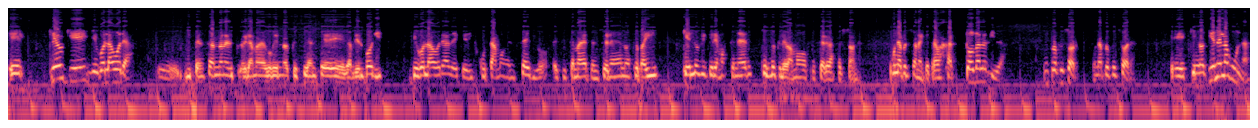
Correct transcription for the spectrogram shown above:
eh, creo que llegó la hora, eh, y pensando en el programa de gobierno del presidente Gabriel Boric, llegó la hora de que discutamos en serio el sistema de pensiones en nuestro país, qué es lo que queremos tener, qué es lo que le vamos a ofrecer a las personas. Una persona que trabaja toda la vida, un profesor, una profesora, eh, que no tiene lagunas,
